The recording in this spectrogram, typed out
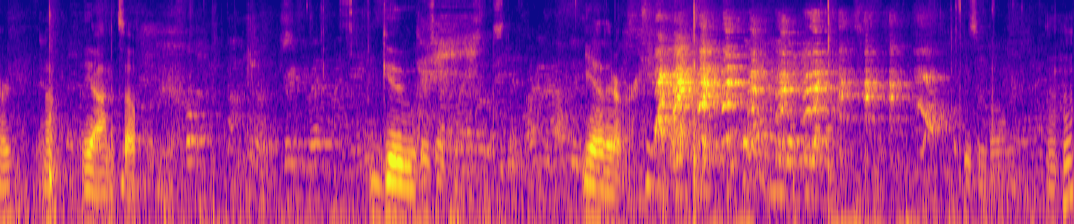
Or no? Yeah, on itself. Goo. There's no conditions there. Yeah, there are. He's embalmed. Mm-hmm.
